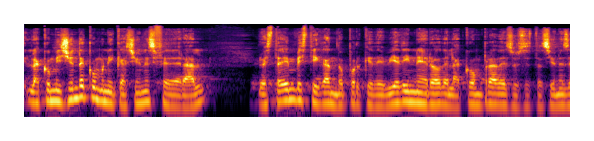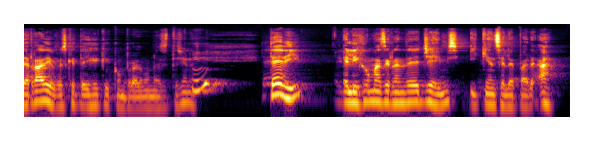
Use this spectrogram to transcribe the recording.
la Comisión de Comunicaciones Federal lo estaba investigando porque debía dinero de la compra de sus estaciones de radio. Ves que te dije que compró algunas estaciones. Teddy, el hijo más grande de James y quien se le pare... Ah,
